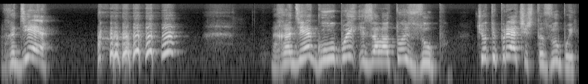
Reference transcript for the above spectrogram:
Где? Где губы и золотой зуб? Че ты прячешь-то зубы?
